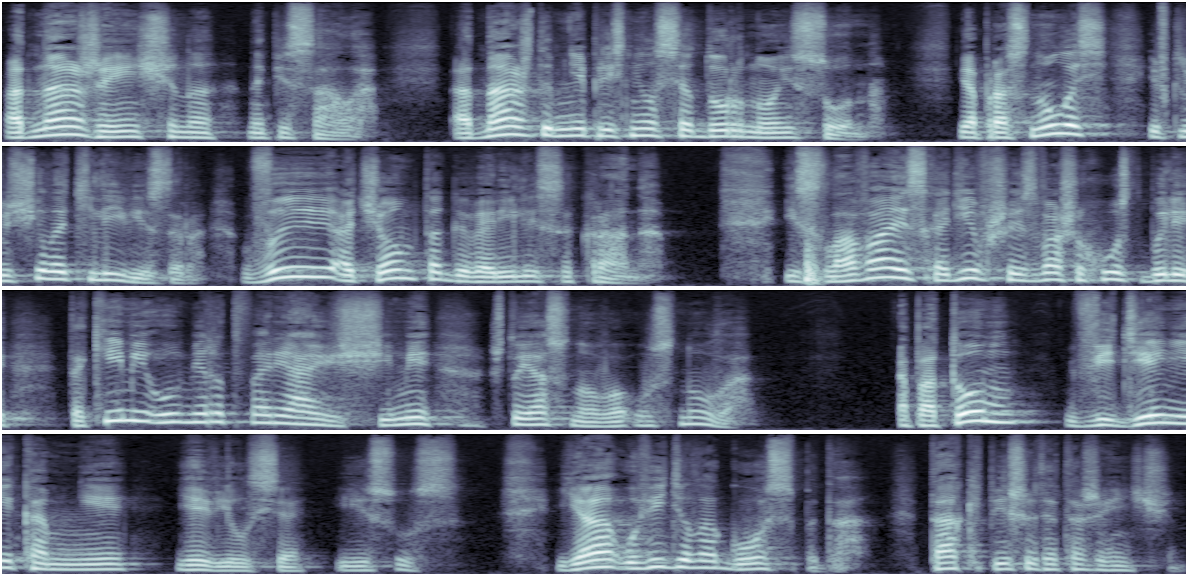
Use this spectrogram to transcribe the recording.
Одна женщина написала, «Однажды мне приснился дурной сон. Я проснулась и включила телевизор. Вы о чем-то говорили с экрана. И слова, исходившие из ваших уст, были такими умиротворяющими, что я снова уснула. А потом в видении ко мне явился Иисус. Я увидела Господа. Так пишет эта женщина.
